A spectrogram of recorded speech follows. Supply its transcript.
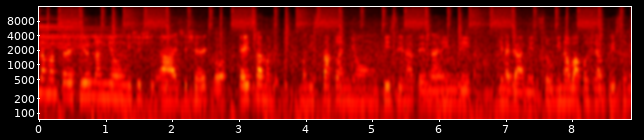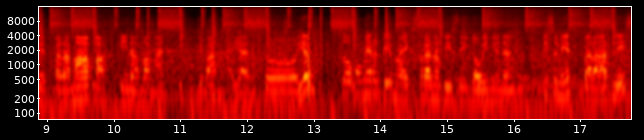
Lang ma'am sir. Yun lang yung ah, isi-share ko. Kaysa mag, mag-stock lang yung PC natin na hindi ginagamit. So, ginawa ko siyang pisonet para mapakinabangan. ba Ayan. So, yun. So, kung meron kayong mga extra na PC, gawin nyo ng pisonet para at least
